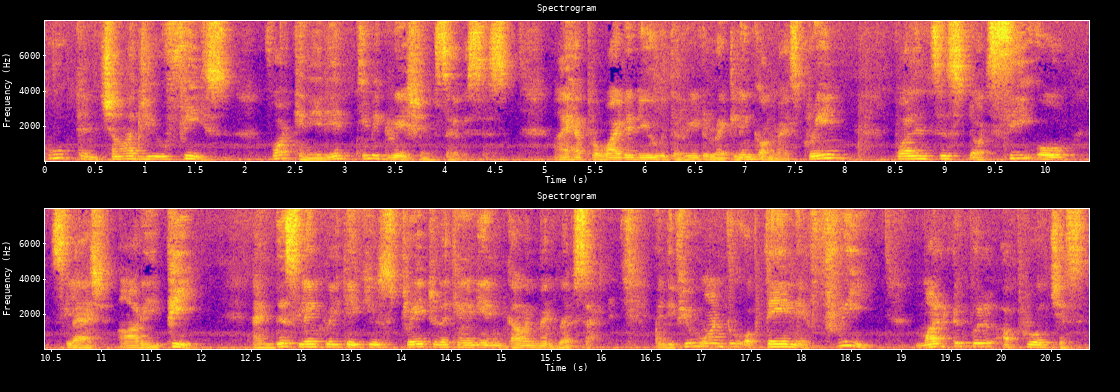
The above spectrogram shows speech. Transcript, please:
who can charge you fees for Canadian immigration services. I have provided you with a redirect link on my screen, polinsys.co slash rep. And this link will take you straight to the Canadian government website. And if you want to obtain a free multiple approaches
